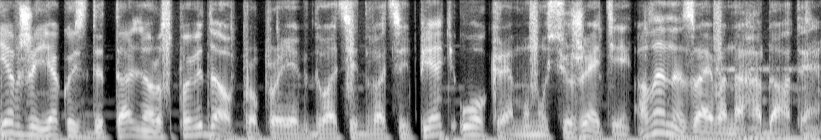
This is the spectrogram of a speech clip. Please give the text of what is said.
Я вже якось детально розповідав про проєкт 2025 у окремому сюжеті, але не зайве нагадати.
